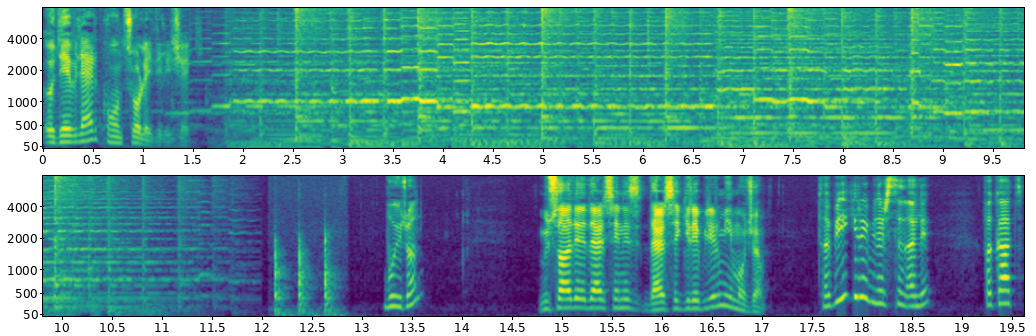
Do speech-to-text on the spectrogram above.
ödevler kontrol edilecek. Buyurun. Müsaade ederseniz derse girebilir miyim hocam? Tabii girebilirsin Ali. Fakat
